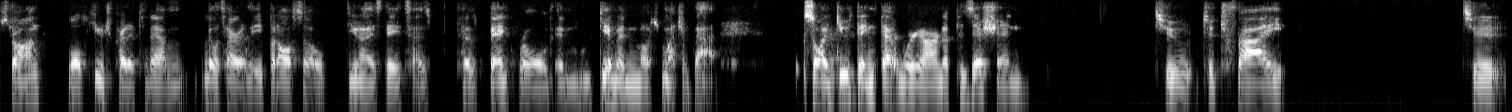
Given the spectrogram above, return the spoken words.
strong? Well, huge credit to them militarily, but also the United States has has bankrolled and given much much of that. So I do think that we are in a position to to try to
